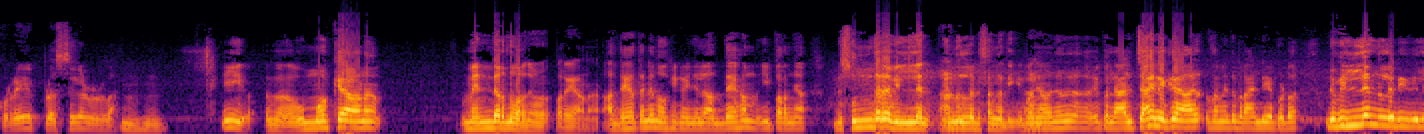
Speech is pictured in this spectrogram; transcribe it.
കുറെ പ്ലസ്സുകളുള്ള. ഈ ഉമ്മൊക്കെയാണ് മെന്റർ എന്ന് പറഞ്ഞു പറയാണ് അദ്ദേഹത്തിന്റെ നോക്കിക്കഴിഞ്ഞാൽ അദ്ദേഹം ഈ പറഞ്ഞ ഒരു സുന്ദര വില്ലൻ എന്നുള്ള ഒരു സംഗതി. ഇപ്പൊ ഞാൻ പറഞ്ഞത് ഇപ്പൊ ലാൽചായനൊക്കെ ആ സമയത്ത് ബ്രാൻഡ് ചെയ്യപ്പെട്ട. ഒരു വില്ലൻ എന്നുള്ള രീതിയിൽ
